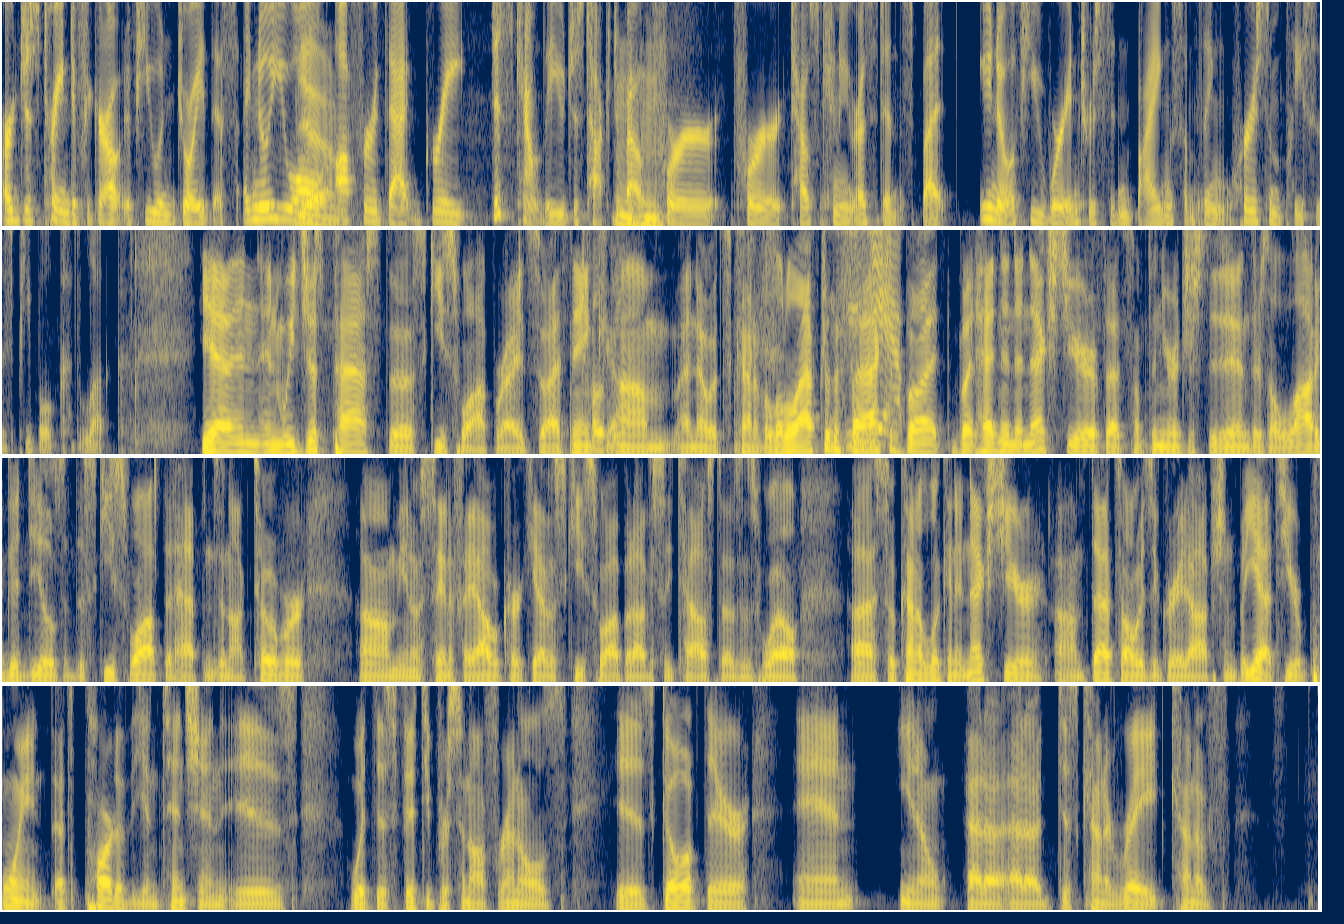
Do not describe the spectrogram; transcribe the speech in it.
are just trying to figure out if you enjoy this. I know you all yeah. offered that great discount that you just talked about mm-hmm. for for Taos County residents, but you know, if you were interested in buying something, where are some places people could look? Yeah, and, and we just passed the ski swap, right? So I think totally. um, I know it's kind of a little after the fact, yeah. but but heading into next year, if that's something you're interested in, there's a lot of good deals at the ski swap that happens in October. Um, you know, Santa Fe, Albuquerque have a ski swap, but obviously Taos does as well. Uh, so kind of looking at next year, um, that's always a great option. But yeah, to your point, that's part of the intention is with this 50% off rentals is go up there and you know at a at a discounted rate, kind of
